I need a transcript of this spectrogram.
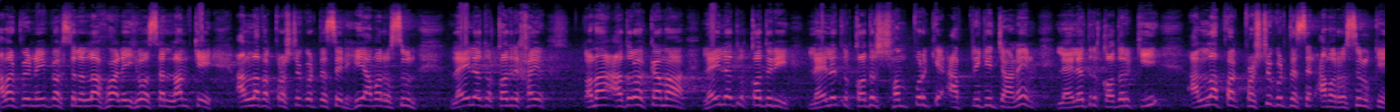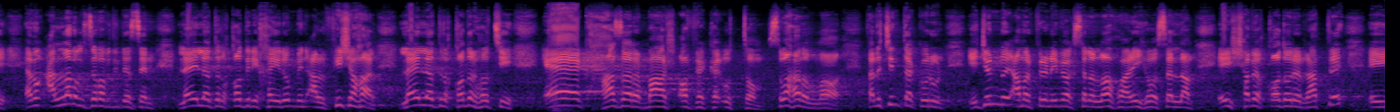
আমার প্রিয় নবী পাক সাল্লাহ আলহি ওসাল্লামকে আল্লাহ পাক প্রশ্ন করতেছেন, হি আমার রসুল, লাইলাতুল কদরে খাই আমা আদরা কামা লাইলাতুল কদরি? লাইলাতুল কদর সম্পর্কে আপনি কি জানেন? লাইলাতুল কদর কি? আল্লাহ পাক প্রশ্ন করতেছেন, আমার রসুলকে এবং আল্লাহ জবাব দিতেছেন, লাইলাতুল কদরি খাইরুমিন আল ফিসাহার লাইলাতুল কদর হচ্ছে এক হাজার মাস অপেক্ষায় উত্তম। সোহার আল্লাহ তাহলে চিন্তা করুন এই জন্যই আমার প্রিয় নবী সাল্লাহ আলী ওসাল্লাম এই সবে কদরের রাত্রে এই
